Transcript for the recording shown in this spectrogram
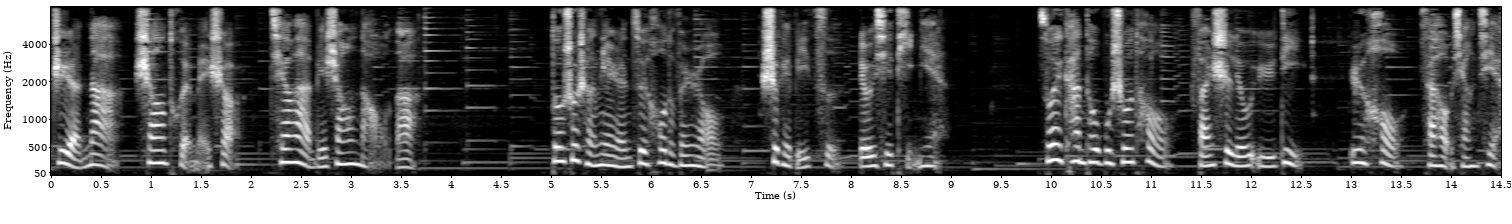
这人呐，伤了腿没事儿，千万别伤了脑子。都说成年人最后的温柔是给彼此留一些体面，所以看透不说透，凡事留余地，日后才好相见。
